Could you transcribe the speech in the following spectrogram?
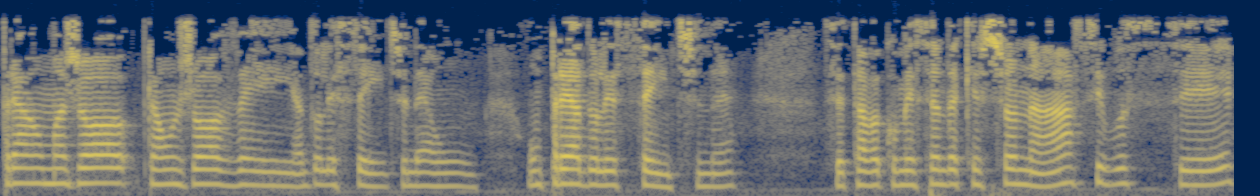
para uma jo para um jovem adolescente, né, um, um pré-adolescente. Né? Você estava começando a questionar se você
